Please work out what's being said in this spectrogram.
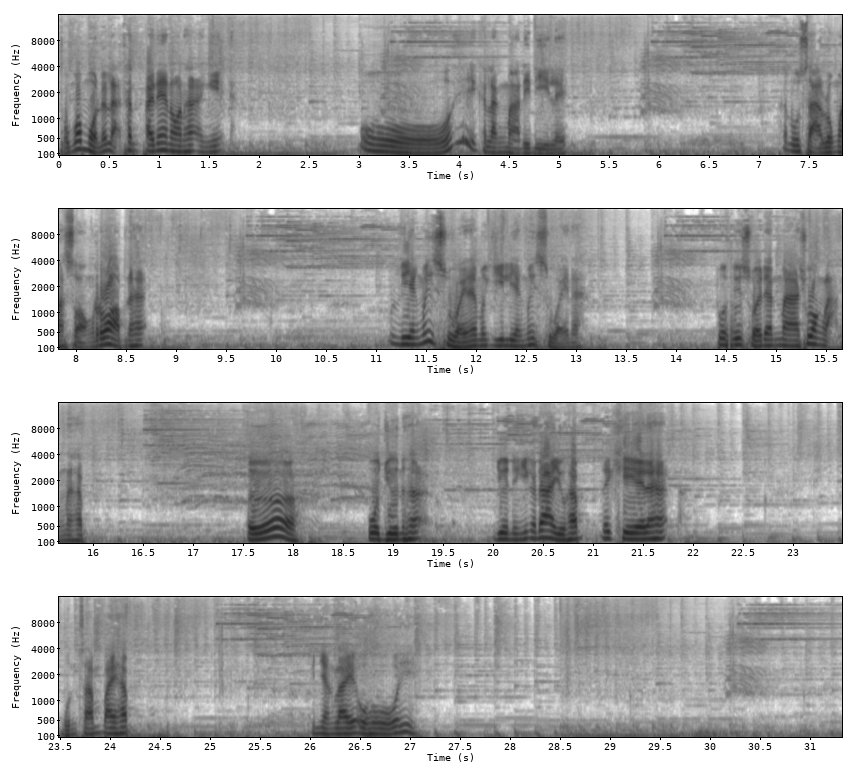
ผมว่าหมดแล้วแหละท่านไปแน่นอนฮะอย่างนี้ โอ้ยกำลังมาดีๆเลย ท่านอุตส่าห์ลงมาสองรอบนะฮะเรียงไม่สวยนะเมื่อกี้เรียงไม่สวยนะ ตัวสวยๆดันมาช่วงหลังนะครับ เออโอ้ยืนฮะยืนอย่างนี้ก็ได้อยู่ครับ ได้เคนะฮะหมุนซ้ำไปครับ เป็นอย่างไรโอ้โห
